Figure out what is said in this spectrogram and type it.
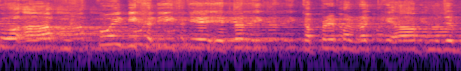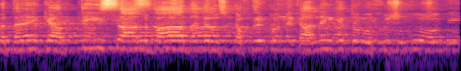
को आप कोई भी खरीद के इतर कपड़े पर रख के आप मुझे बताएँ कि आप तीस साल बाद अगर उस कपड़े को निकालेंगे तो वो खुशबू होगी।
